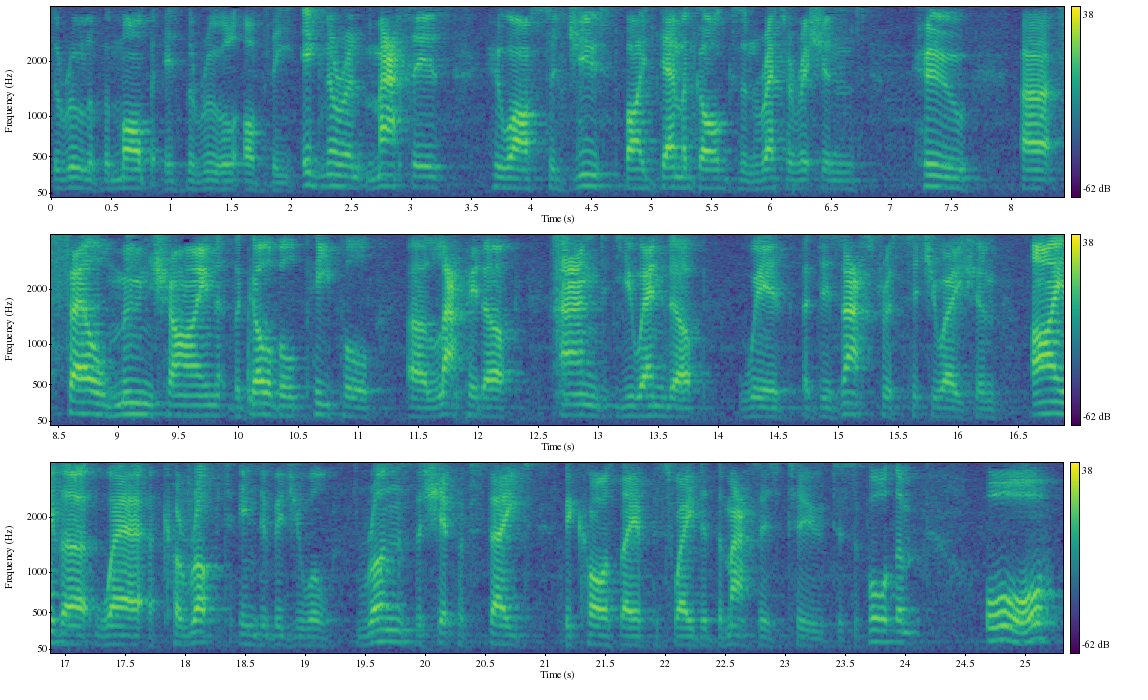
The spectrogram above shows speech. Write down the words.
The rule of the mob is the rule of the ignorant masses who are seduced by demagogues and rhetoricians who uh, sell moonshine. The gullible people uh, lap it up, and you end up with a disastrous situation, either where a corrupt individual runs the ship of state because they have persuaded the masses to, to support them, or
